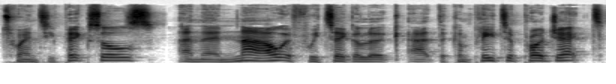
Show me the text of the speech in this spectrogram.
20 pixels. And then now if we take a look at the completed project,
